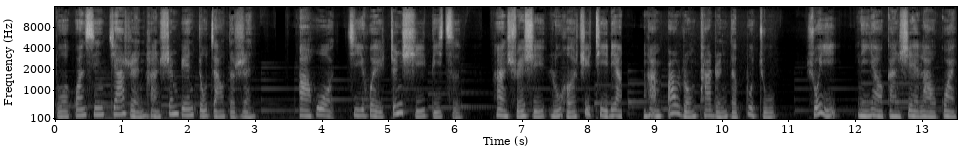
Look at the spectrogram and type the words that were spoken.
多关心家人和身边周遭的人，把握机会珍惜彼此，和学习如何去体谅和包容他人的不足。所以你要感谢老怪，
